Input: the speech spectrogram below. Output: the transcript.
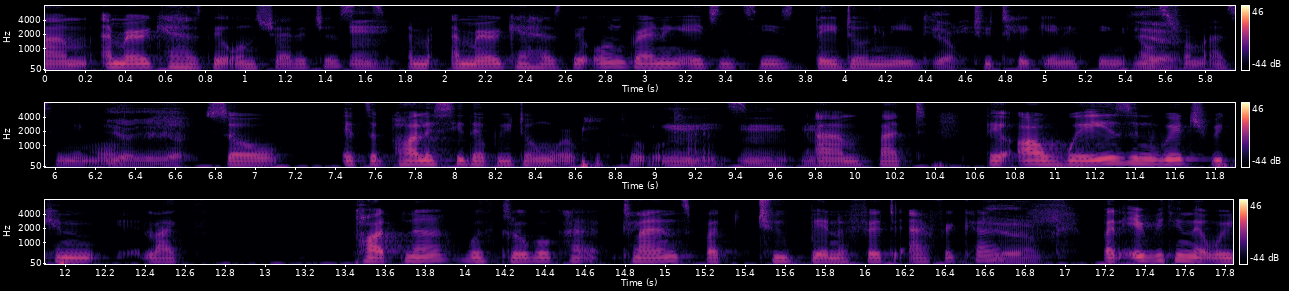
Um, America has their own strategists. Mm. Am- America has their own branding agencies. They don't need Yeah. to take anything else from us anymore. Yeah, yeah, yeah. So it's a policy that we don't work with global Mm, clients. mm, mm. Um, but there are ways in which we can like partner with global cli- clients, but to benefit Africa yeah. but everything that we're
